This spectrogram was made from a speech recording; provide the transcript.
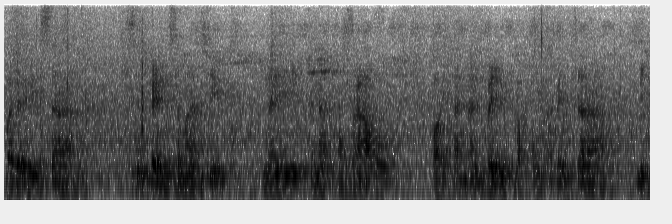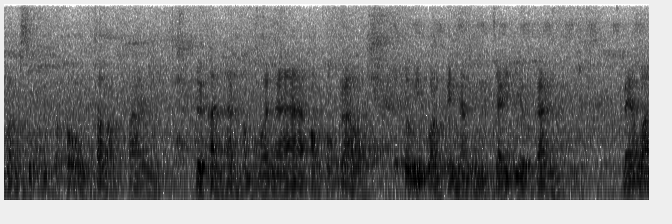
บาเดอร์ลิซ่าซึ่งเป็นสมาชิกในคณะของเรา ขอให้ท่านนั้นไปอยู่กับองค์พระเป็นเจ้า มีความสุขอยู่กับพระองค์ตลอดไป โดยผ่านทางคำภาวนาของพวกเรา ก็มีความเป็นน้ำหนึ่งใจเดียวกัน แม้ว่า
